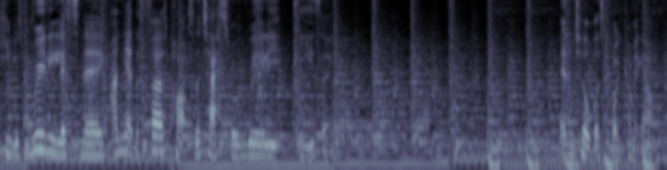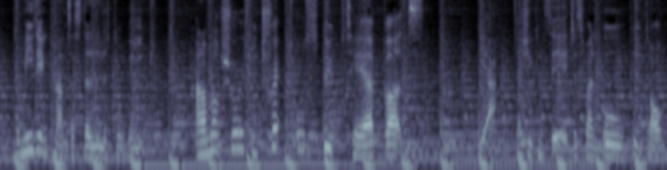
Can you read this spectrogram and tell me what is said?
He was really listening. And yeah, the first parts of the test were really pleasing. Until this point coming up. The medium canter still a little weak. And I'm not sure if he tripped or spooked here, but yeah, as you can see, it just went all Pete Tong.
